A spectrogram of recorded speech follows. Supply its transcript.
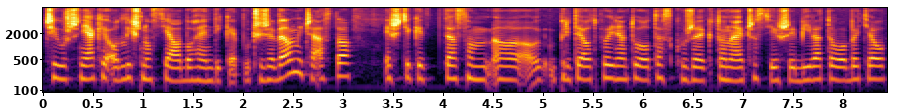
či už nejaké odlišnosti alebo handicapu. Čiže veľmi často ešte keď teda som uh, pri tej odpovedi na tú otázku, že kto najčastejšie býva tou obeťou,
